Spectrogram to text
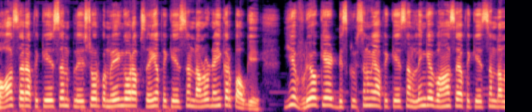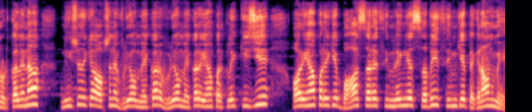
बहुत सारे एप्लीकेशन प्ले स्टोर पर मिलेंगे और आप सही एप्लीकेशन डाउनलोड नहीं कर पाओगे। ये वीडियो के डिस्क्रिप्शन में एप्लीकेशन लिंक है, वहाँ से एप्लीकेशन डाउनलोड कर लेना। नीचे देखिए ऑप्शन है वीडियो मेकर, वीडियो मेकर यहाँ पर क्लिक कीजिए और यहाँ पर देखिए बहुत सारे सिम लेंगे सभी सिम के बैकग्राउंड में।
